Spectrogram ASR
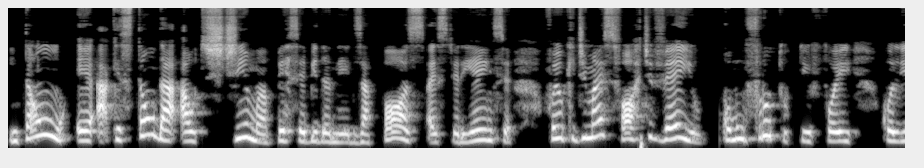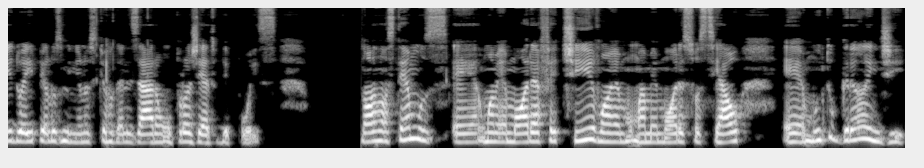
Então, é, a questão da autoestima percebida neles após a experiência foi o que de mais forte veio como um fruto que foi colhido aí pelos meninos que organizaram o projeto depois. Nós, nós temos é, uma memória afetiva, uma, uma memória social é, muito grande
